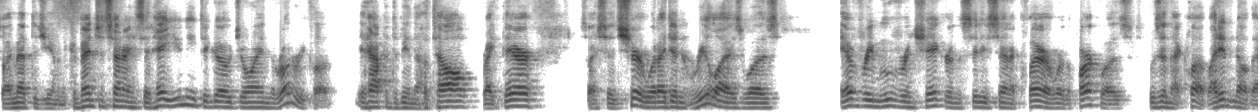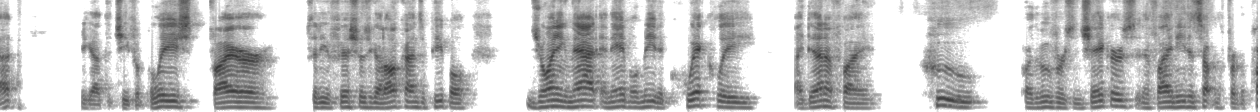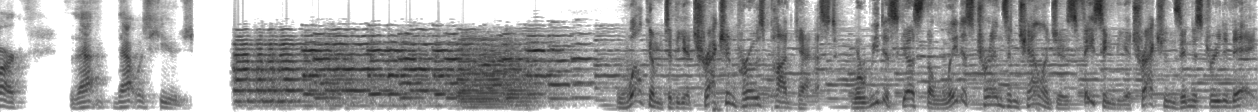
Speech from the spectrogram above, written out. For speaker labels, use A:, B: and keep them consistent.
A: So I met the GM in the convention center. He said, Hey, you need to go join the Rotary Club. It happened to be in the hotel right there. So I said, Sure. What I didn't realize was every mover and shaker in the city of Santa Clara, where the park was, was in that club. I didn't know that. You got the chief of police, fire, city officials, you got all kinds of people. Joining that enabled me to quickly identify who are the movers and shakers. And if I needed something for the park, that that was huge.
B: Welcome to the Attraction Pros podcast, where we discuss the latest trends and challenges facing the attractions industry today.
